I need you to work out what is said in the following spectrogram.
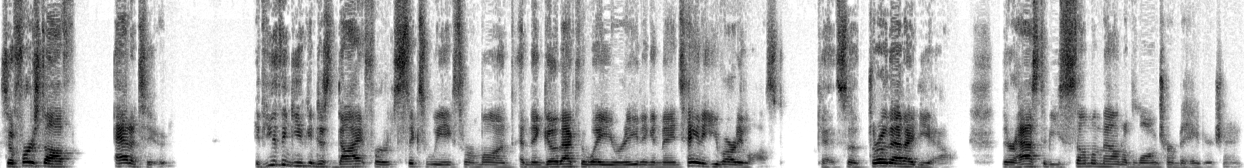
So, first off, attitude. If you think you can just diet for six weeks or a month and then go back to the way you were eating and maintain it, you've already lost. Okay, so throw that idea out. There has to be some amount of long term behavior change.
